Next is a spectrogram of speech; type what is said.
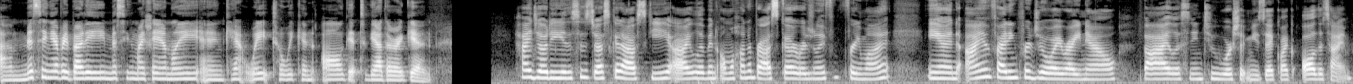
I'm missing everybody, missing my family, and can't wait till we can all get together again. Hi, Jody. This is Jessica Dowski. I live in Omaha, Nebraska, originally from Fremont, and I am fighting for joy right now by listening to worship music like all the time.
